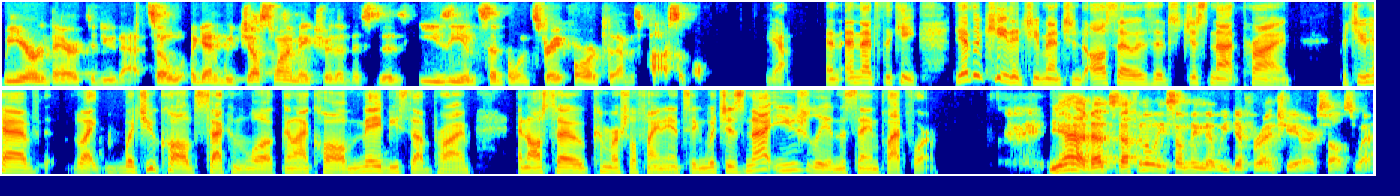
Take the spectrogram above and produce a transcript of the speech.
we are there to do that. So again, we just want to make sure that this is as easy and simple and straightforward for them as possible. Yeah. And and that's the key. The other key that you mentioned also is it's just not prime but you have like what you called second look and I call maybe subprime and also commercial financing, which is not usually in the same platform. Yeah, that's definitely something that we differentiate ourselves with.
